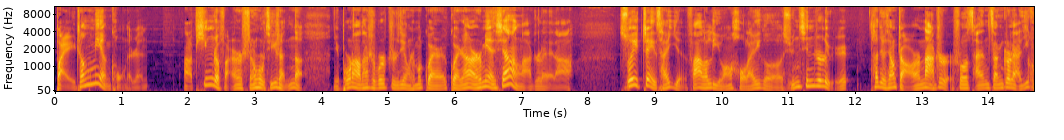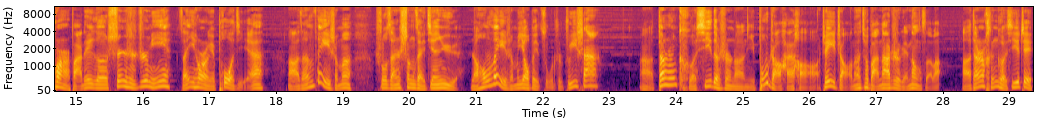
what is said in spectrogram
百张面孔的人，啊，听着反而神乎其神的，你不知道他是不是致敬什么怪怪人二面相啊之类的啊。所以这才引发了厉王后来一个寻亲之旅，他就想找着纳智，说咱咱哥俩一块儿把这个身世之谜，咱一块儿给破解啊！咱为什么说咱生在监狱，然后为什么要被组织追杀啊？当然可惜的是呢，你不找还好，这一找呢就把纳智给弄死了啊！当然很可惜，这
